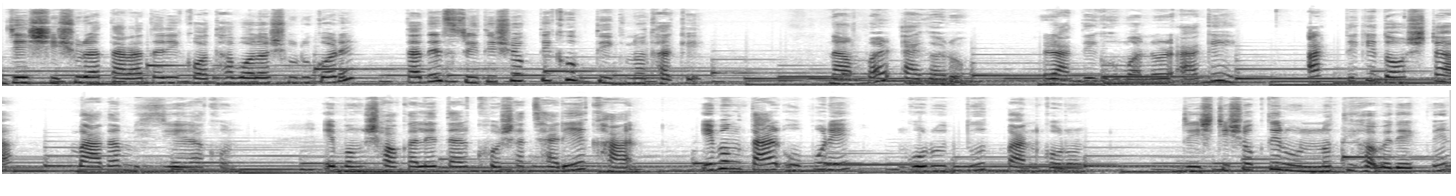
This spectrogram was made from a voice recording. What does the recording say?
যে শিশুরা তাড়াতাড়ি কথা বলা শুরু করে, তাদের স্মৃতিশক্তি খুব তীক্ষ্ণ থাকে। নাম্বার এগারো, রাতে ঘুমানোর আগে আট থেকে দশটা বাদাম ভিজিয়ে রাখুন এবং সকালে তার খোসা ছাড়িয়ে খান এবং তার উপরে গরুর দুধ পান করুন। দৃষ্টিশক্তির উন্নতি হবে, দেখবেন।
